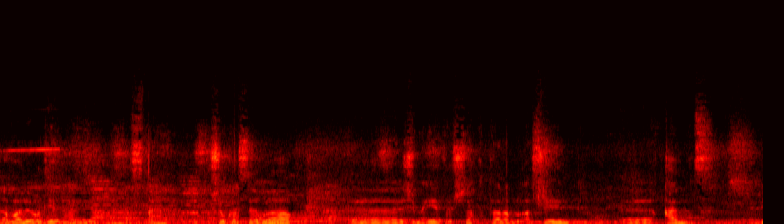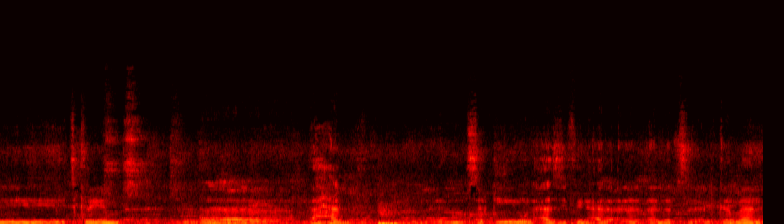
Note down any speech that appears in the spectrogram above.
لا فالور ديالها اللي سباق. آه، جمعية عشاق الطرب الأصيل. آه، قامت بتكريم آه، أحد الموسيقيين والعازفين على آلة الكمان.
